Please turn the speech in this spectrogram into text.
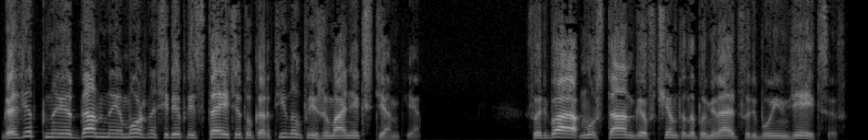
газетные данные можно себе представить эту картину прижимания к стенке. Судьба мустангов чем-то напоминает судьбу индейцев,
